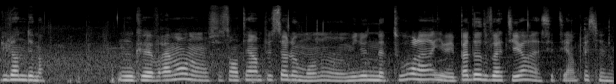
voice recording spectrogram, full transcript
du lendemain. Donc, euh, vraiment, on se sentait un peu seul au monde, au milieu de notre tour. Là, il n'y avait pas d'autres voitures. C'était impressionnant.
